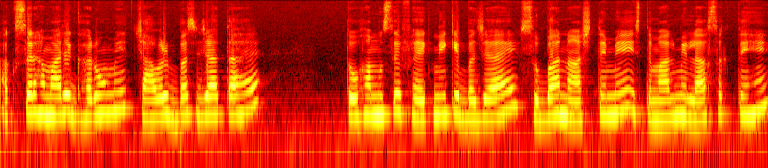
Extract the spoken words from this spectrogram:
अक्सर हमारे घरों में चावल बच जाता है तो हम उसे फेंकने के बजाय सुबह नाश्ते में इस्तेमाल में ला सकते हैं।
